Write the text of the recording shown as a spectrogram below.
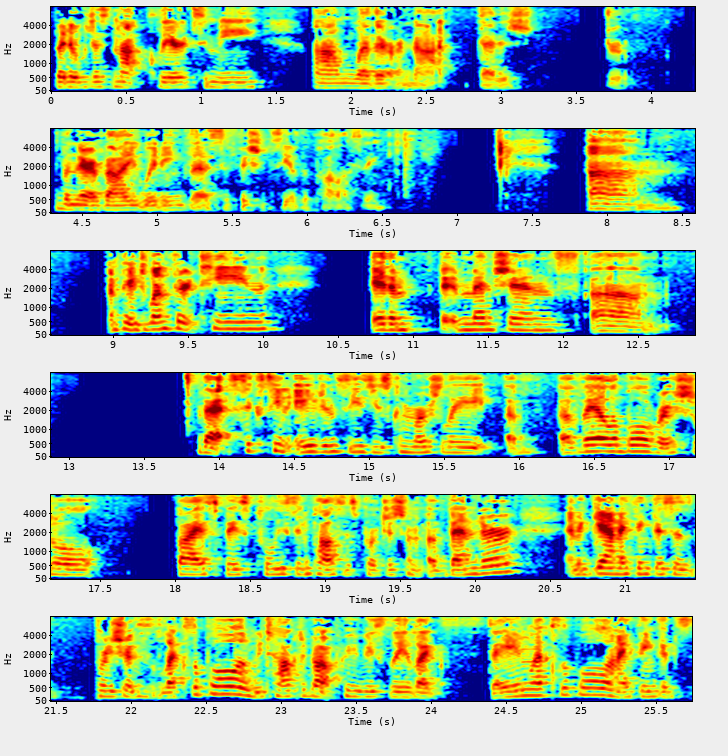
but it was just not clear to me um, whether or not that is true when they're evaluating the sufficiency of the policy. Um, on page 113, it, it mentions um, that 16 agencies use commercially available racial bias-based policing policies purchased from a vendor. And again, I think this is pretty sure this is Lexipol, and we talked about previously like saying Lexipol, and I think it's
